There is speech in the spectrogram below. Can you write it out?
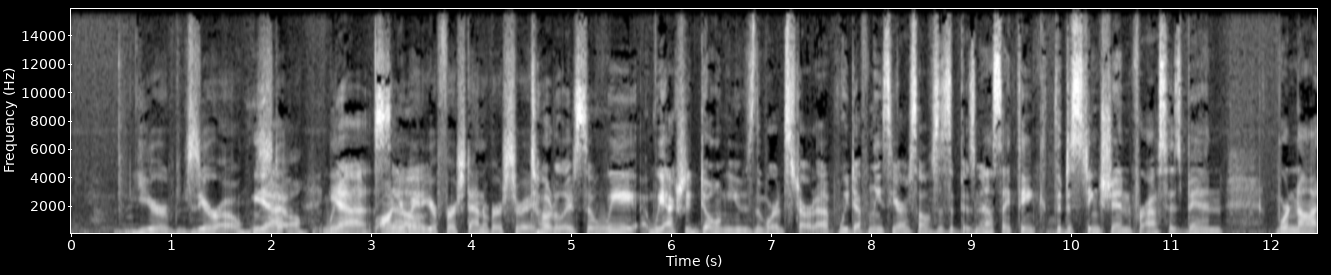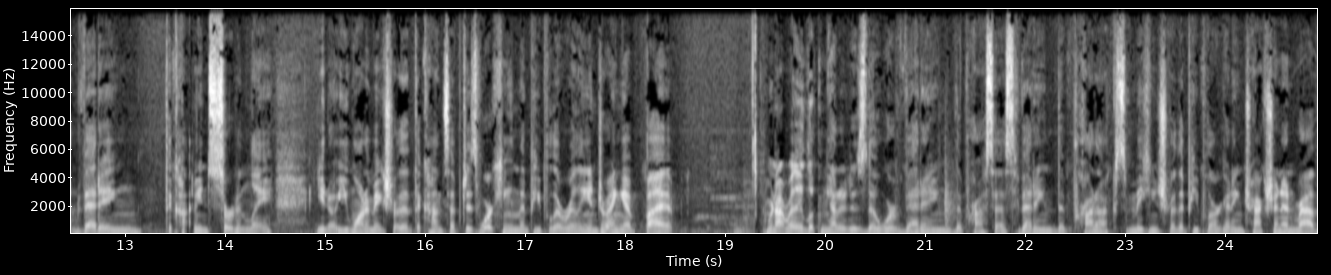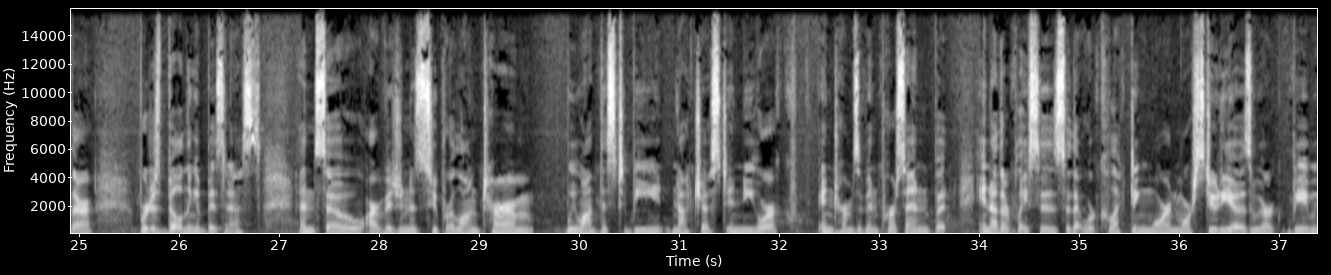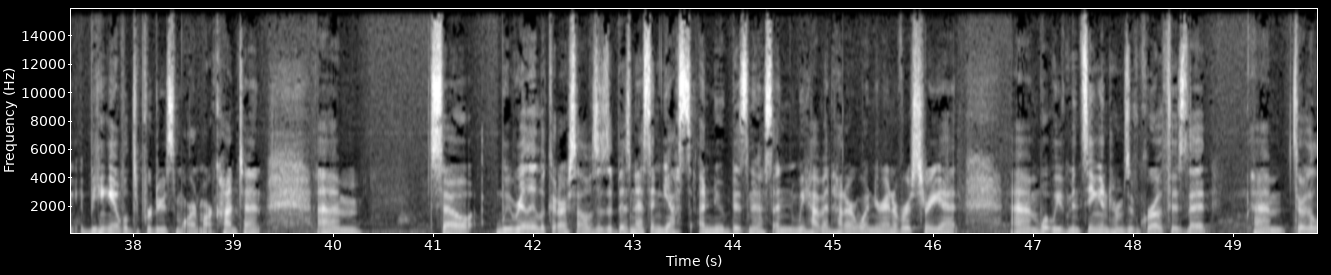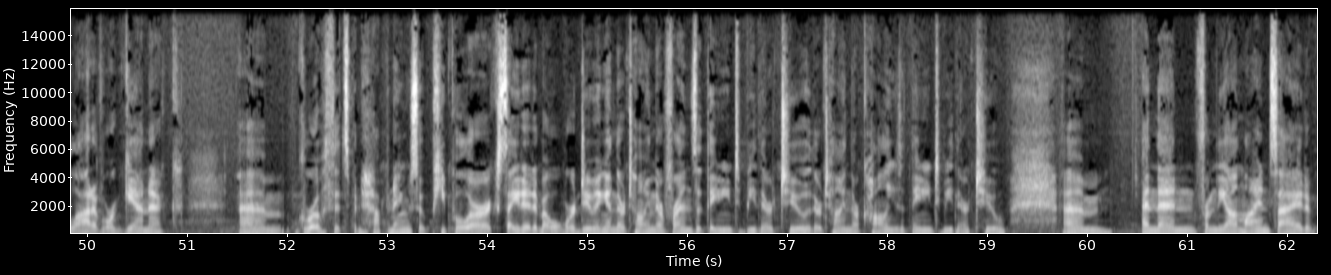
year zero Yeah. still. with- Yeah, On your way to your first anniversary. Totally. So we we actually don't use the word startup. We definitely see ourselves as a business. I think the distinction for us has been we're not vetting the. Con- I mean, certainly, you know, you want to make sure that the concept is working, that people are really enjoying it, but we're not really looking at it as though we're vetting the process, vetting the products, making sure that people are getting traction, and rather we're just building a business. And so our vision is super long term. We want this to be not just in New York in terms of in person, but in other places so that we're collecting more and more studios. We are being, being able to produce more and more content. Um, so we really look at ourselves as a business, and yes, a new business. And we haven't had our one year anniversary yet. Um, what we've been seeing in terms of growth is that um, there's a lot of organic um, growth that's been happening. So people are excited about what we're doing, and they're telling their friends that they need to be there too. They're telling their colleagues that they need to be there too. Um, and then from the online side,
